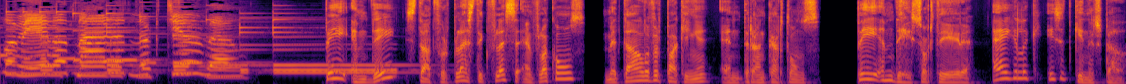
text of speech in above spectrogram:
probeer het maar, het lukt je wel. PMD staat voor plastic flessen en flacons, metalen verpakkingen en drankkartons. PMD sorteren. Eigenlijk is het kinderspel.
